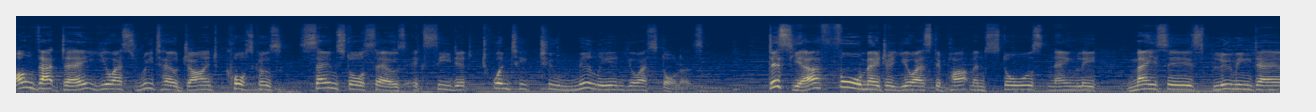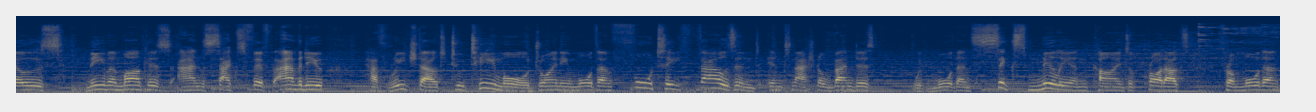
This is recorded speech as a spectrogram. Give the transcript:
On that day, US retail giant Costco's same store sales exceeded 22 million US dollars. This year, four major US department stores, namely Macy's, Bloomingdale's, Neiman Marcus, and Saks Fifth Avenue, have reached out to Tmall, joining more than 40,000 international vendors with more than 6 million kinds of products from more than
